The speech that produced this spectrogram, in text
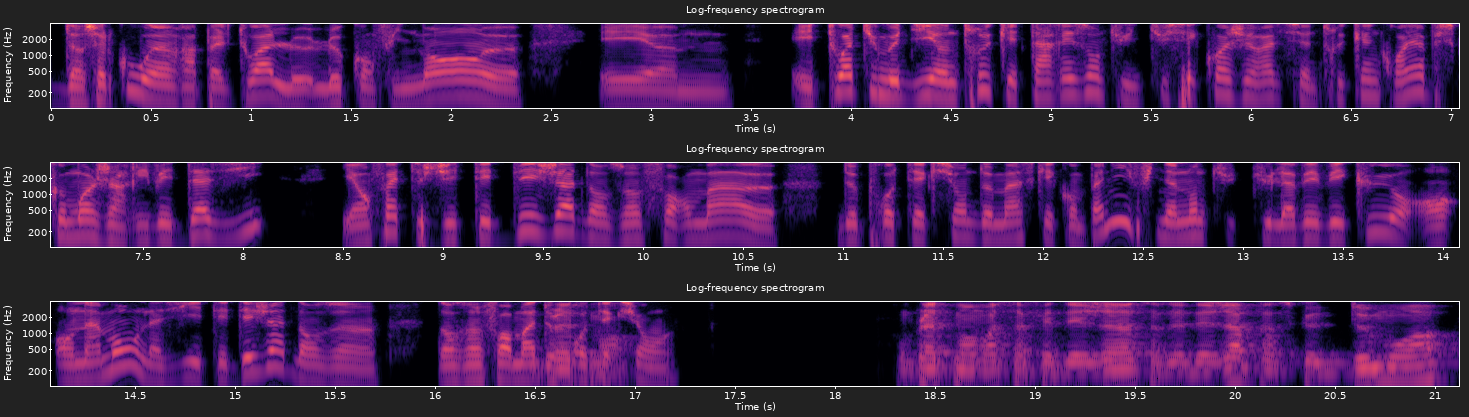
d'un seul coup, hein, rappelle-toi, le, le confinement. euh, et, et toi, tu me dis un truc, et tu as raison. Tu, tu sais quoi, Gérald? C'est un truc incroyable, puisque moi, j'arrivais d'Asie. Et en fait, j'étais déjà dans un format euh, de protection de masque et compagnie. Finalement, tu, tu l'avais vécu en, en amont. L'Asie était déjà dans un, dans un format de protection. hein. Complètement. Moi, ça fait déjà, ça faisait déjà presque deux mois.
